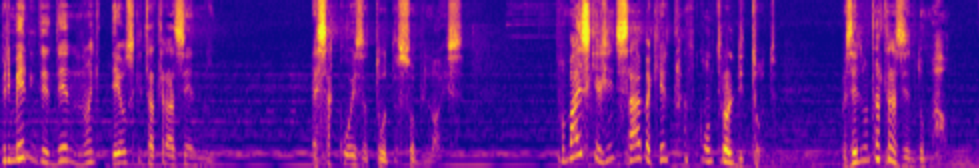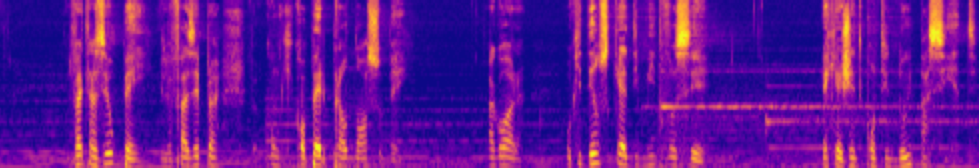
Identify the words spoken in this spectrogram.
Primeiro entendendo, não é Deus que está trazendo essa coisa toda sobre nós. Por mais que a gente saiba que Ele está no controle de tudo. Mas Ele não está trazendo o mal. Ele vai trazer o bem. Ele vai fazer pra, com que coopere para o nosso bem. Agora, O que Deus quer de mim e de você é que a gente continue paciente.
